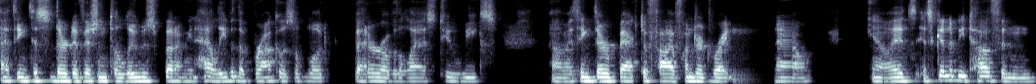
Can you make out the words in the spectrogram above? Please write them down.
I think this is their division to lose. But I mean, hell, even the Broncos have looked better over the last two weeks. Um, I think they're back to 500 right now. You know, it's it's going to be tough, and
